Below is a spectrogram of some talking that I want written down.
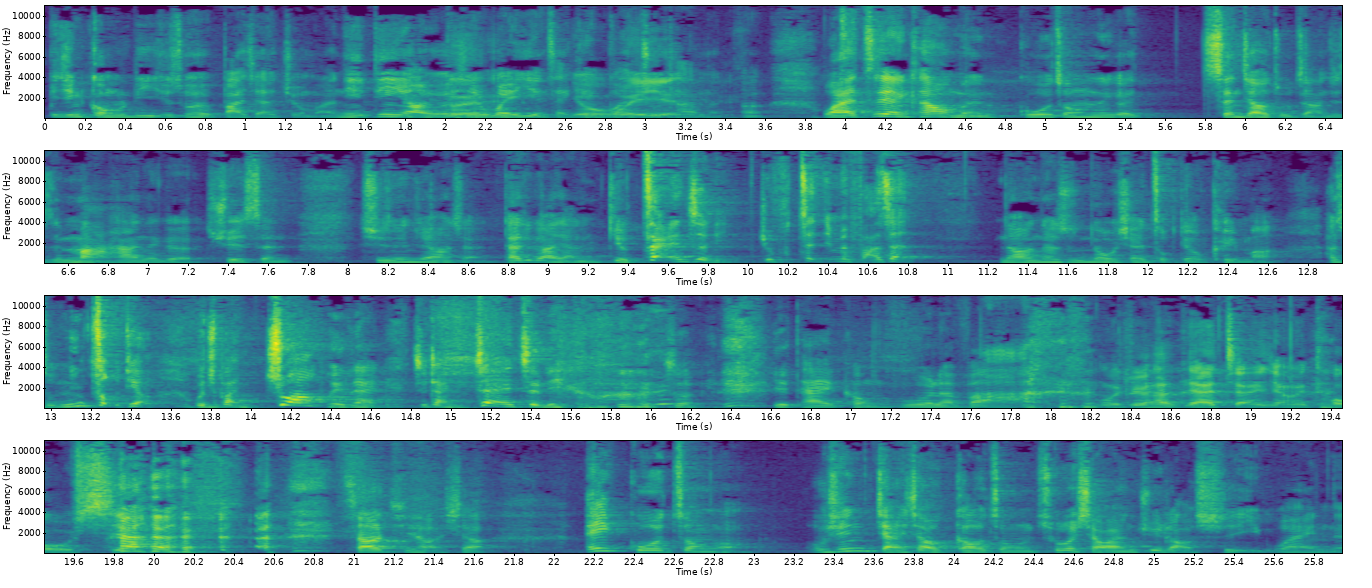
毕竟公立就是会有八加九嘛，你一定要有一些威严才可以关注他们。嗯，我还之前看我们国中的那个身教组长，就是骂他那个学生，学生这样想，他就跟他讲：“你给我站在这里，就在这边罚站。”然后他说：“那我现在走掉可以吗？”他说：“你走掉，我就把你抓回来，就让你站在这里。”我 说：“也太恐怖了吧，我觉得他等下讲一讲会偷笑。超级好笑。”哎，国中哦，我先讲一下我高中，除了小玩具老师以外呢，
